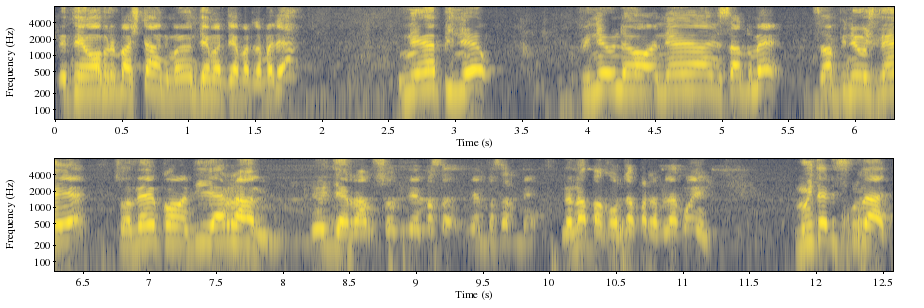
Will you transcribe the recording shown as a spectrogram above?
Eu tenho obra bastante, mas não tenho material para trabalhar. Nem é pneu. Pneu não, nem é São Tomé. Só pneus vêm, só vem com de arame. Pneu de arame só vem passar, vem passar bem. Não dá para cortar para trabalhar com ele. Muita dificuldade.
